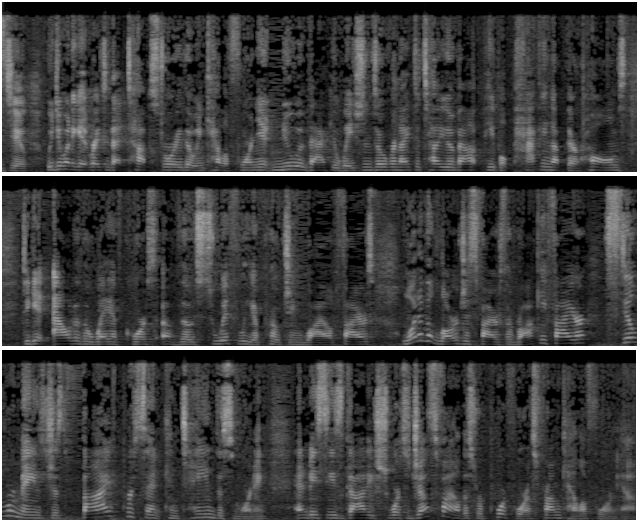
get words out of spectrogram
do. We do want to get right to that top story, though, in California. New evacuations overnight to tell you about. People packing up their homes to get out of the way, of course, of those swiftly approaching wildfires. One of the largest fires, the Rocky Fire, still remains just 5% contained this morning. NBC's Gadi Schwartz just filed this report for us from California.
